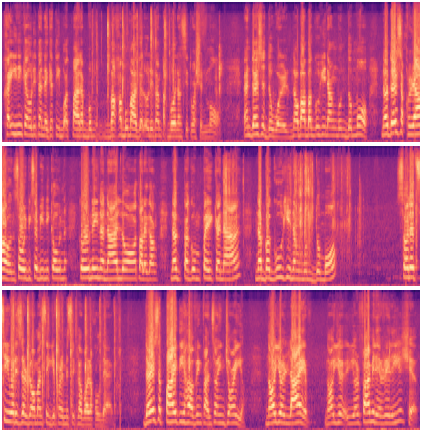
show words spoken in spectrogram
kainin ka ulit ng negatibo at para bum- baka bumagal ulit ang takbo ng sitwasyon mo. And there's the world. No, babaguhin ang mundo mo. No, there's a crown. So, ibig sabihin, ikaw, na- ikaw na'y nanalo, talagang nagtagumpay ka na, nabaguhin ang mundo mo. So, let's see what is the romance thank you for Mystic Love Oracle deck. There's a party having fun. So, enjoy. No, your life. No, your, your family relationship.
